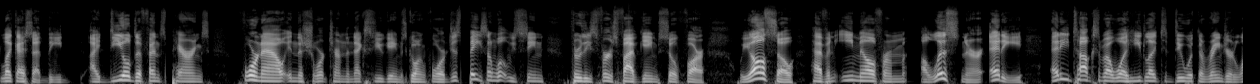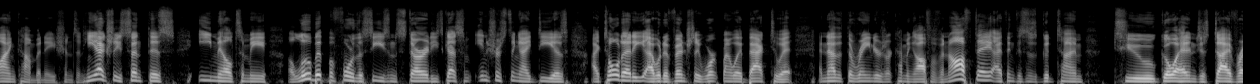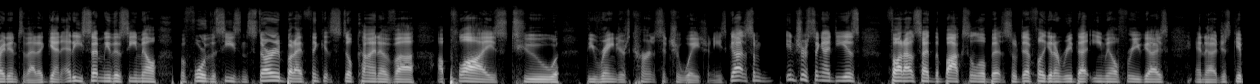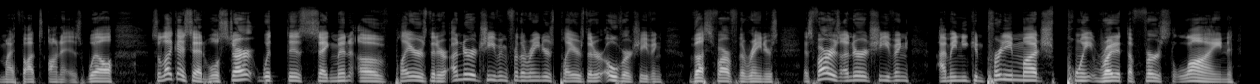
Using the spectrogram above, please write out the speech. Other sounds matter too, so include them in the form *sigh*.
like I said, the ideal defense pairings for now in the short term, the next few games going forward, just based on what we've seen through these first five games so far. We also have an email from a listener, Eddie. Eddie talks about what he'd like to do with the Ranger line combinations, and he actually sent this email to me a little bit before the season started. He's got some interesting ideas. I told Eddie I would eventually work my way back to it, and now that the Rangers are coming off of an off day, I think this is a good time to go ahead and just dive right into that. Again, Eddie sent me this email before the season started, but I think it still kind of uh, applies to the Rangers' current situation. He's got some interesting ideas, thought outside the box a little bit. So definitely going to read that email for you guys and uh, just give my thoughts on it as well. So, like I said, we'll start with this segment of players that are underachieving for the Rangers, players that are overachieving thus far for the Rangers. As far as underachieving, I mean, you can pretty much point right at the first line.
